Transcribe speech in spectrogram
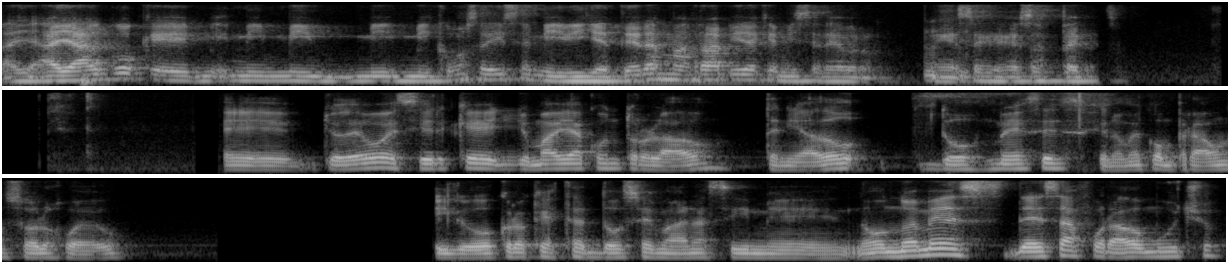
Hay, hay algo que mi, mi, mi, mi, ¿cómo se dice? Mi billetera es más rápida que mi cerebro en ese, en ese aspecto. Eh, yo debo decir que yo me había controlado, tenía do, dos meses que no me compraba un solo juego. Y luego creo que estas dos semanas sí me, no, no me he desaforado mucho,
